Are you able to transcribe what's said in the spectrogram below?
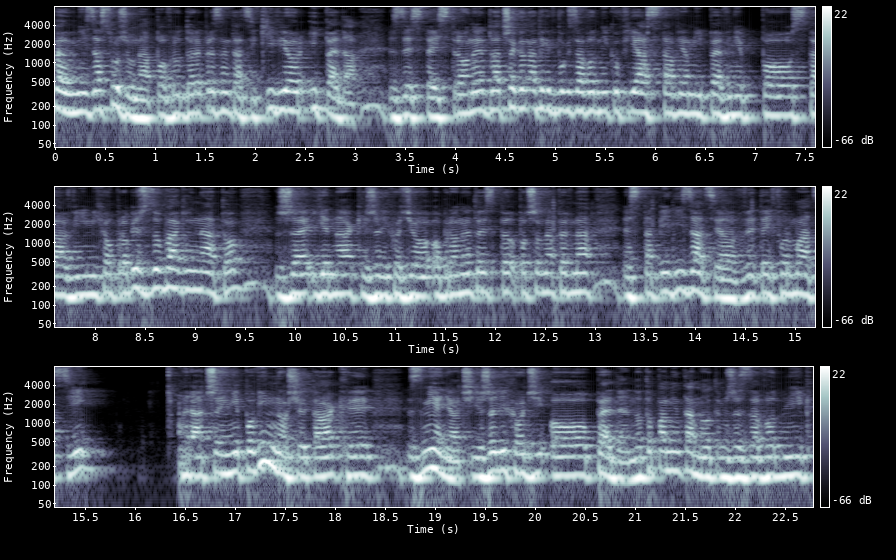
pełni zasłużył na powrót do reprezentacji. Kiwior i Peda z, tej strony. Dlaczego na tych dwóch zawodników ja stawiam i pewnie postawi Michał Probierz? Z uwagi na to, że jednak jeżeli chodzi o obronę, to jest potrzebna pewna stabilizacja w tej formacji raczej nie powinno się tak y, zmieniać. Jeżeli chodzi o Pedę, no to pamiętamy o tym, że zawodnik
